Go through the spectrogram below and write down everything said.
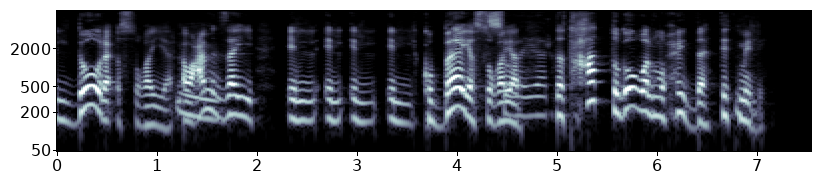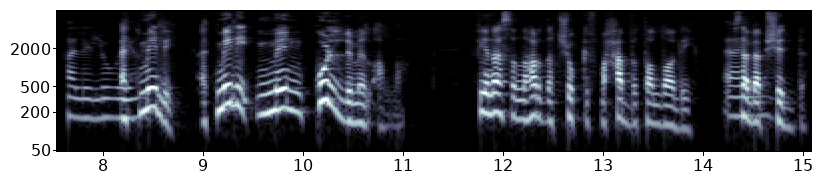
الدورق الصغير أو. عامل زي ال ال ال الكوباية الصغيره صغير. تتحط جوه المحيط ده تتملي هللويا أتملي أتملي من كل ملء الله في ناس النهارده تشك في محبة الله ليه بسبب أيوة. شدة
